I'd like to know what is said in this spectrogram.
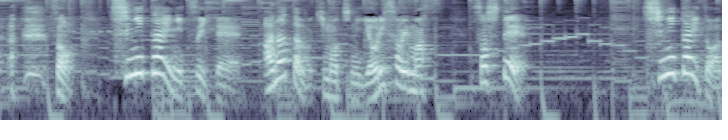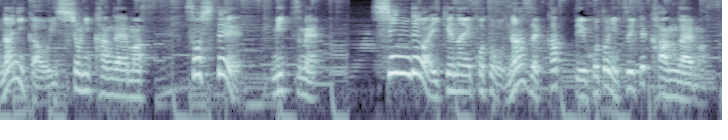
そう。死にたいについて、あなたの気持ちに寄り添います。そして、死にたいとは何かを一緒に考えます。そして、三つ目。死んではいけないことをなぜかっていうことについて考えます。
